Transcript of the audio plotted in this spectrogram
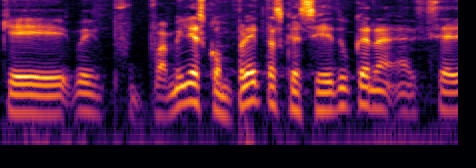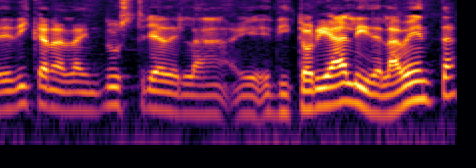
que eh, f- familias completas que se educan a- se dedican a la industria de la eh, editorial y de la venta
